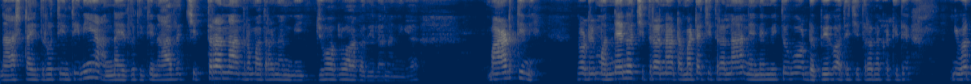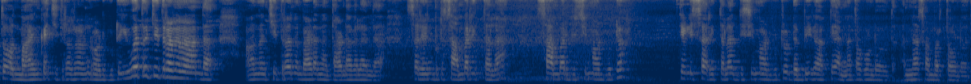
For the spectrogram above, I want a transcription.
ನಾಷ್ಟ ಇದ್ದರೂ ತಿಂತೀನಿ, ಅನ್ನ ಇದ್ದರೂ ತಿಂತೀನಿ. ಆದರೆ ಚಿತ್ರಾನ್ನ ಅಂದ್ರೆ ಮಾತ್ರ ನಾನು ನಿಜವಾಗ್ಲೂ ಆಗೋದಿಲ್ಲ ನನಗೆ. ಮಾಡ್ತೀನಿ. ನೋಡಿರಿ, ಮೊನ್ನೆನೂ ಚಿತ್ರಾನ್ನ, ಟೊಮೆಟೊ ಚಿತ್ರಾನ್ನ ನೆನೆ ಮಿತುಗೂ ಡಬ್ಬಿಗೂ ಅದೇ ಚಿತ್ರಾನ್ನ ಕಟ್ಟಿದ್ದೆ. ಇವತ್ತು ಅವ್ನು ಮಾವಿನಕಾಯಿ ಚಿತ್ರಾನ್ನ ನೋಡಿಬಿಟ್ಟು, ಇವತ್ತು ಚಿತ್ರಾನ್ನ ಅಂದ. ಅವನ ಚಿತ್ರಾನ್ನ ಬೇಡ, ನಾನು ತಗೊಂಡೋಗಲ್ಲ ಅಂದ. ಸರಿ ಅಂದ್ಬಿಟ್ಟು ಸಾಂಬಾರು ಇತ್ತಲ್ಲ, ಸಾಂಬಾರು ಬಿಸಿ ಮಾಡಿಬಿಟ್ಟು, ತಿಳಿ ಸಾರು ಇತ್ತಲ್ಲ ಬಿಸಿ ಮಾಡಿಬಿಟ್ಟು ಡಬ್ಬಿಗೆ ಹಾಕಿ ಅನ್ನ ತೊಗೊಂಡು ಅನ್ನ ಸಾಂಬಾರು ತೊಗೊಂಡೋದ.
